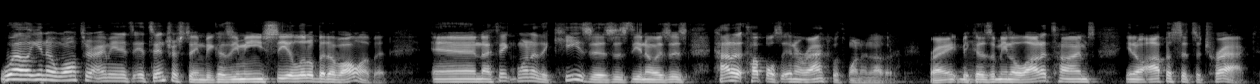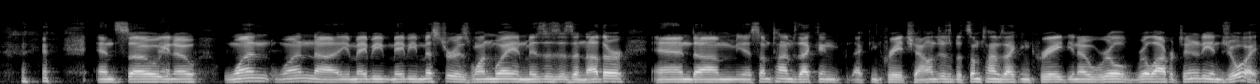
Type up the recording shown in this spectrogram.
Well, you know, Walter, I mean, it's it's interesting because I mean, you see a little bit of all of it. And I think one of the keys is is you know is is how do couples interact with one another? right? Mm-hmm. Because I mean, a lot of times, you know, opposites attract. and so you know one one uh, maybe maybe Mr. is one way and Mrs. is another and um, you know sometimes that can that can create challenges but sometimes that can create you know real real opportunity and joy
